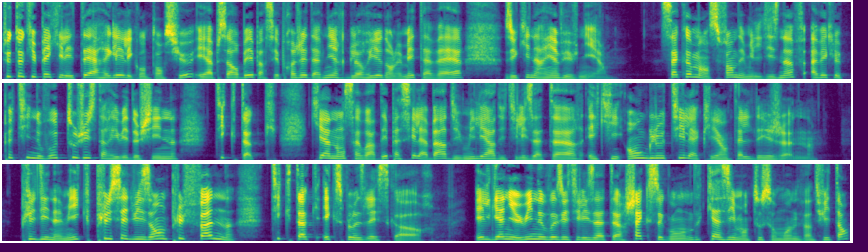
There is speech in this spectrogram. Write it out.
Tout occupé qu'il était à régler les contentieux et absorbé par ses projets d'avenir glorieux dans le métavers, Zuki n'a rien vu venir. Ça commence fin 2019 avec le petit nouveau tout juste arrivé de Chine, TikTok, qui annonce avoir dépassé la barre du milliard d'utilisateurs et qui engloutit la clientèle des jeunes. Plus dynamique, plus séduisant, plus fun, TikTok explose les scores. Il gagne 8 nouveaux utilisateurs chaque seconde, quasiment tous au moins de 28 ans,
